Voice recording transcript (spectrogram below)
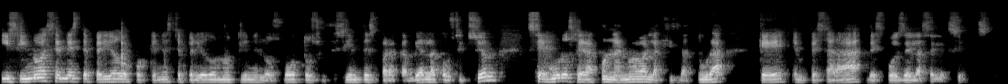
Y si no es en este periodo, porque en este periodo no tiene los votos suficientes para cambiar la constitución, seguro será con la nueva legislatura que empezará después de las elecciones.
